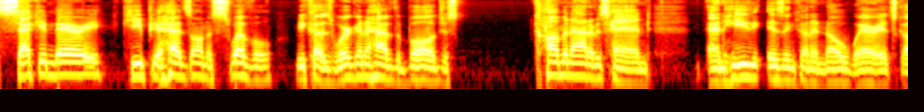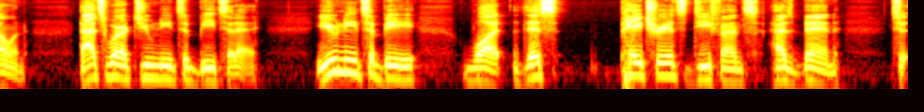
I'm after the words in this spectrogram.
Secondary, keep your heads on a swivel because we're going to have the ball just coming out of his hand and he isn't going to know where it's going. That's where you need to be today. You need to be what this Patriots defense has been to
